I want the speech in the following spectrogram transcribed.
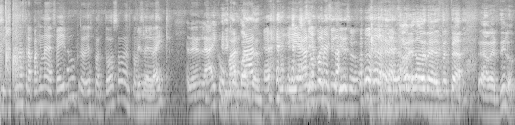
visiten nuestra página de Facebook, Radio Espantoso. Entonces, Denle like. Denle like, Y compartan. compartan. Y hagan un comentario. A ver, espera, espera. A ver, dilo.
